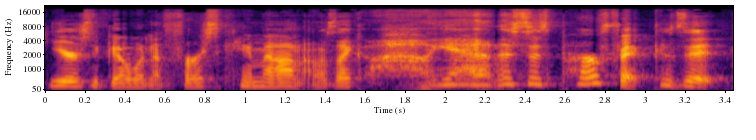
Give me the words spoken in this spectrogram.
years ago when it first came out. I was like, oh, yeah, this is perfect because it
